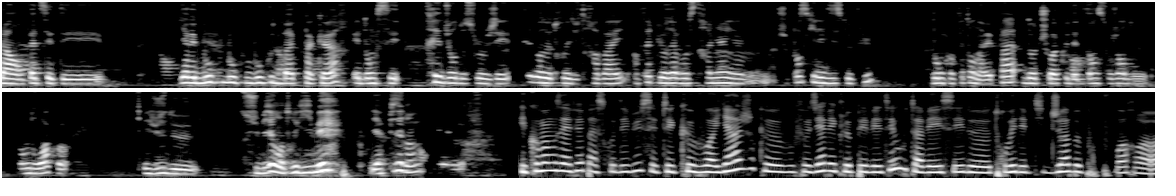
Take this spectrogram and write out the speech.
bah en fait, c'était. Il y avait beaucoup, beaucoup, beaucoup de backpackers et donc c'est très dur de se loger, très dur de trouver du travail. En fait, le rêve australien, je pense qu'il n'existe plus. Donc en fait, on n'avait pas d'autre choix que d'être dans ce genre d'endroit, quoi. Et juste de subir, entre guillemets. Il y a pire, hein. Et comment vous avez fait? Parce qu'au début, c'était que voyage que vous faisiez avec le PVT ou tu avais essayé de trouver des petits jobs pour pouvoir euh,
